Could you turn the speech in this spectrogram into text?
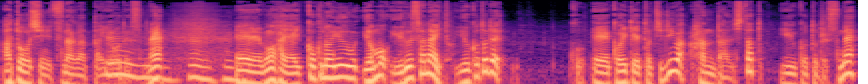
後押しにつながったようですね。えもはや一国の猶予も許さないということで、えー、小池都知事は判断したということですね。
